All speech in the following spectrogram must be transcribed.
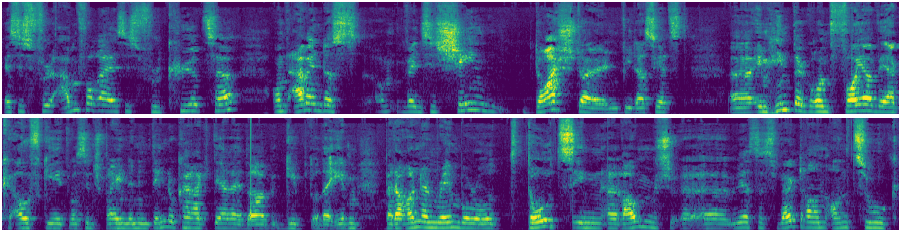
es ist viel einfacher, es ist viel kürzer und auch wenn das, wenn sie schön darstellen, wie das jetzt äh, im Hintergrund Feuerwerk aufgeht, was entsprechende Nintendo-Charaktere da gibt, oder eben bei der anderen Rainbow Road Toads in Raum, äh, wie heißt das, Weltraumanzug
